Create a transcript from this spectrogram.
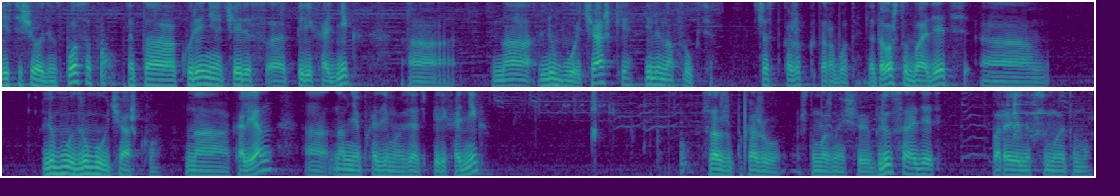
Есть еще один способ. Это курение через переходник на любой чашке или на фрукте. Сейчас покажу, как это работает. Для того, чтобы одеть любую другую чашку на кальян, а, нам необходимо взять переходник. Сразу же покажу, что можно еще и блюдца одеть параллельно всему этому.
